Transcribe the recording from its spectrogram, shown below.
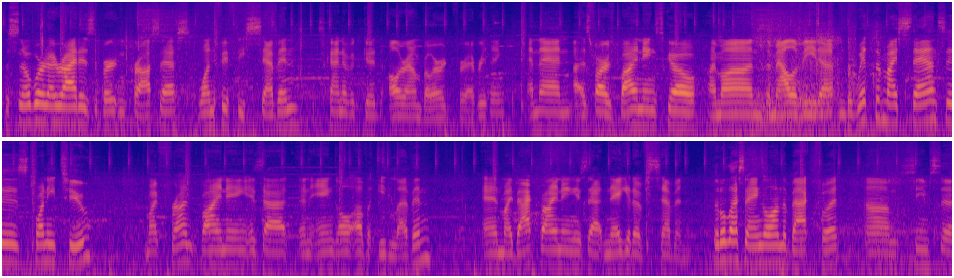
The snowboard I ride is the Burton Process 157. It's kind of a good all-around board for everything. And then uh, as far as bindings go, I'm on the Malavita. And The width of my stance is 22. My front binding is at an angle of 11 and my back binding is at negative seven. Little less angle on the back foot. Um, seems to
